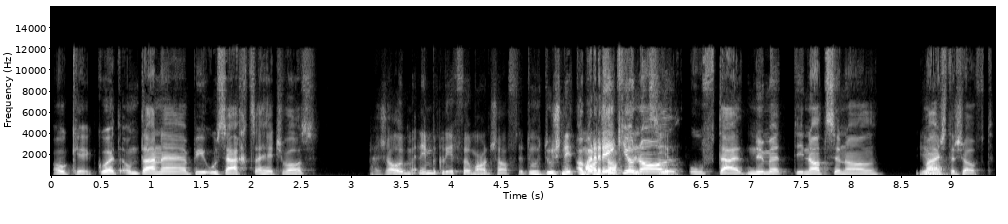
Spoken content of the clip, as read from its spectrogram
Okay, gut. Und dann äh, bei U16 hättest du was? Du hast auch immer, immer gleich viele Mannschaften. Du tust nicht Aber regional reduzieren. aufteilt, nicht mehr die Nationalmeisterschaft.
